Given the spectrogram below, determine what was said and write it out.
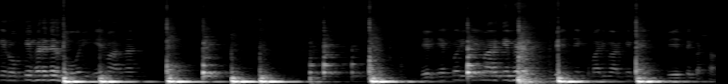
ਕੇ ਰੋਕ ਕੇ ਫਿਰ ਇਧਰ ਦੋ ਵਾਰੀ ਇਹ ਮਾਰਨਾ ਫਿਰ ਇੱਕ ਵਾਰੀ ਇਹ ਮਾਰ ਕੇ ਫਿਰ ਵਿੱਚ ਇੱਕ ਮਾਰੀ ਮਾਰ ਕੇ ਫਿਰ ਬੇਸ ਤੇ ਇਕੱਠਾ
